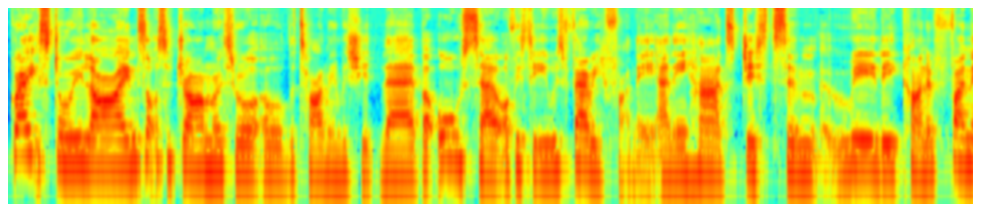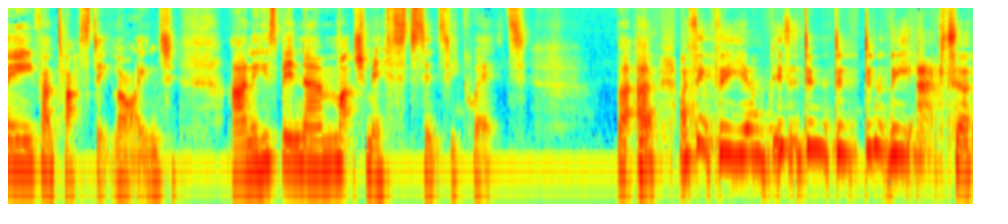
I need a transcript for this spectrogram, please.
great storylines, lots of drama through all, all, the time he was there, but also, obviously, he was very funny and he had just some really kind of funny, fantastic lines. And he's been um, much missed since he quit. But uh, yeah. I think the um, is it, didn't did, didn't the actor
